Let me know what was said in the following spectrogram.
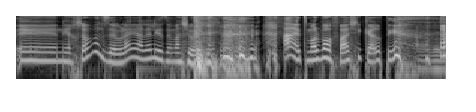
אה, אני אחשוב על זה, אולי יעלה לי איזה משהו. אה, אתמול בהופעה שיקרתי. אה.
